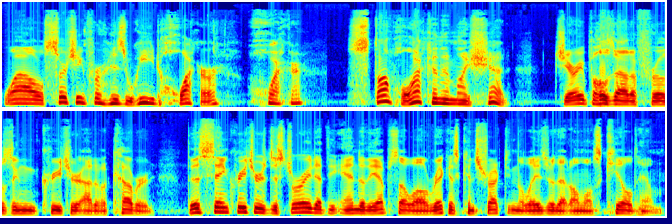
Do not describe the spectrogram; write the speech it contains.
while searching for his weed whacker. Whacker. Stop whacking in my shed. Jerry pulls out a frozen creature out of a cupboard. This same creature is destroyed at the end of the episode while Rick is constructing the laser that almost killed him.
